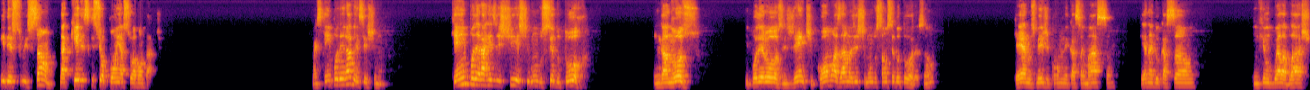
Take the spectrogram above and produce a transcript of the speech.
e destruição daqueles que se opõem à sua vontade. Mas quem poderá vencer este mundo? Quem poderá resistir a este mundo sedutor, enganoso e poderoso? E, gente, como as armas deste mundo são sedutoras, não? Quer nos meios de comunicação em massa, quer na educação, enfim, um goela abaixo,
